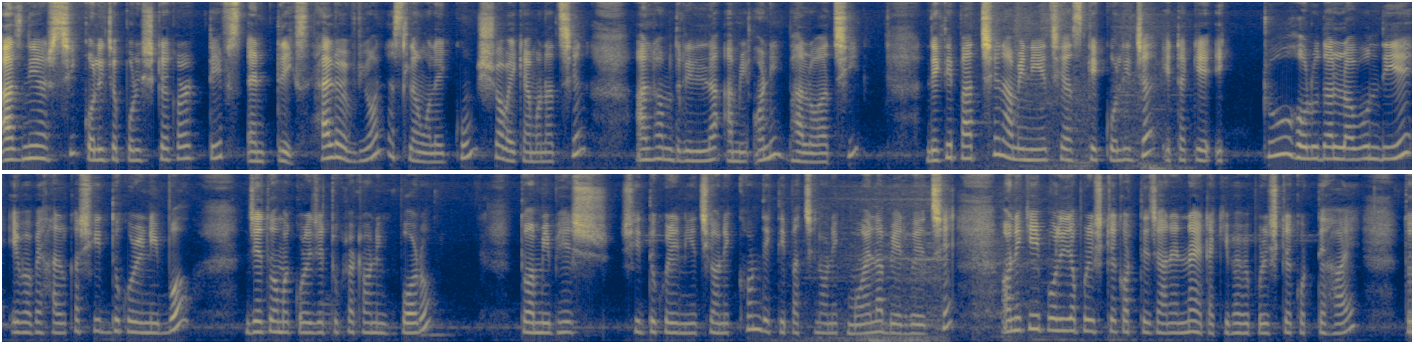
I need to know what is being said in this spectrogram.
আজ নিয়ে আসছি কলিজা পরিষ্কার করার tips and tricks hello everyone আসসালামু আলাইকুম। সবাই কেমন আছেন? আলহামদুলিল্লাহ, আমি অনেক ভালো আছি। দেখতে পাচ্ছেন, আমি নিয়েছি আজকে কলিজা। এটাকে একটু হলুদ আর লবণ দিয়ে এভাবে হালকা সিদ্ধ করে নিব। যেহেতু আমার কলিজার টুকরাটা অনেক বড় তো আমি বেশ সিদ্ধ করে নিয়েছি অনেকক্ষণ। দেখতে পাচ্ছেন অনেক ময়লা বের হয়েছে। অনেকেই কলিজা পরিষ্কার করতে জানেন না এটা কীভাবে পরিষ্কার করতে হয়। তো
